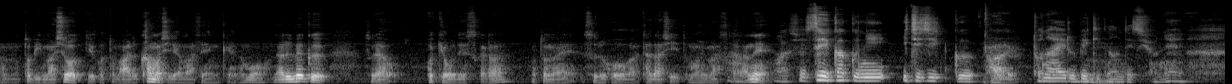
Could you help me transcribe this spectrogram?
あの飛びましょうっていうこともあるかもしれませんけれどもなるべくそれはお経ですからお唱えする方が正しいと思いますからね。正確に一軸はい、唱えるべきなんですよね、あじゃ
